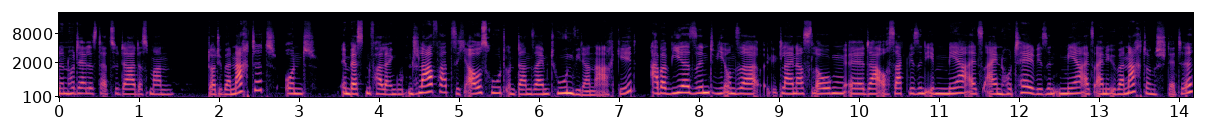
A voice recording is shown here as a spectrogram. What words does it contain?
ein Hotel ist dazu da, dass man dort übernachtet und im besten Fall einen guten Schlaf hat, sich ausruht und dann seinem Tun wieder nachgeht. Aber wir sind, wie unser kleiner Slogan äh, da auch sagt, wir sind eben mehr als ein Hotel, wir sind mehr als eine Übernachtungsstätte.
